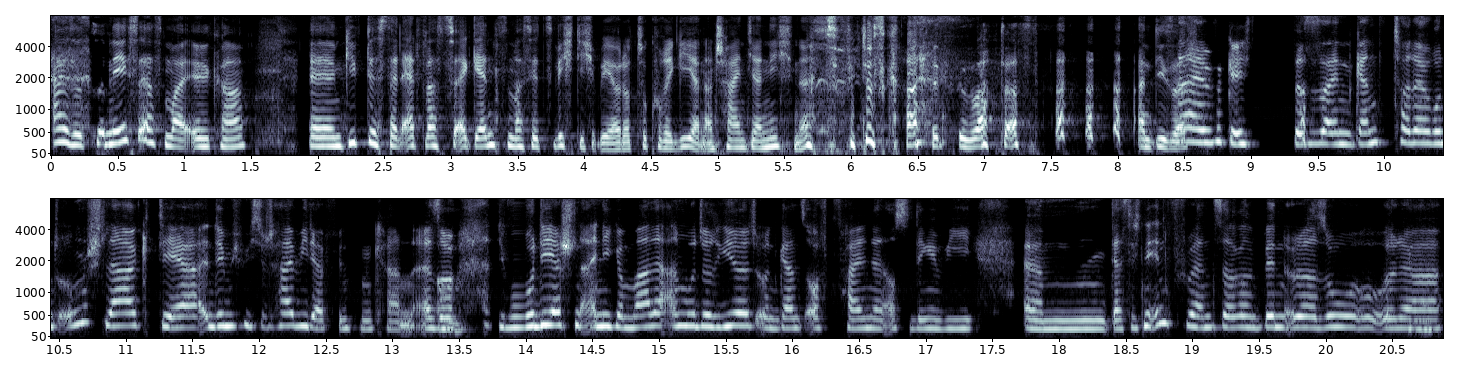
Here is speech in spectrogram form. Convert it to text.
Also zunächst erstmal, Ilka, äh, gibt es denn etwas zu ergänzen, was jetzt wichtig wäre oder zu korrigieren? Anscheinend ja nicht, ne? So wie du es gerade gesagt hast. An dieser Nein, wirklich. Das ist ein ganz toller Rundumschlag, der, in dem ich mich total wiederfinden kann. Also oh. ich wurde ja schon einige Male anmoderiert und ganz oft fallen dann auch so Dinge wie, ähm, dass ich eine Influencerin bin oder so oder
